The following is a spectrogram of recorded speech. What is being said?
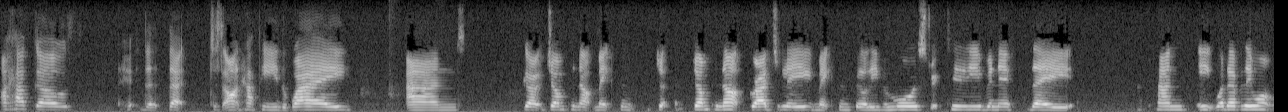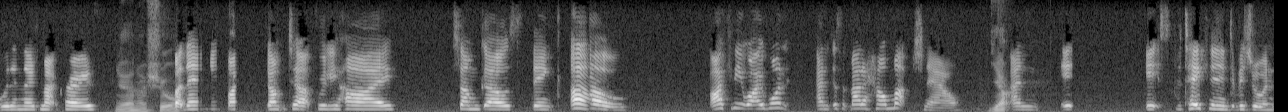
I have girls that that just aren't happy either way, and go jumping up makes them ju- jumping up gradually makes them feel even more restricted, even if they can eat whatever they want within those macros. Yeah. No. Sure. But then if I jumped it up really high, some girls think, oh, I can eat what I want, and it doesn't matter how much now. yeah. And it it's the taking an individual, and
